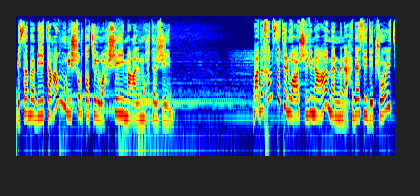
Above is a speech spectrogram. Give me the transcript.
بسبب تعامل الشرطة الوحشي مع المحتجين. بعد 25 عاما من أحداث ديترويت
